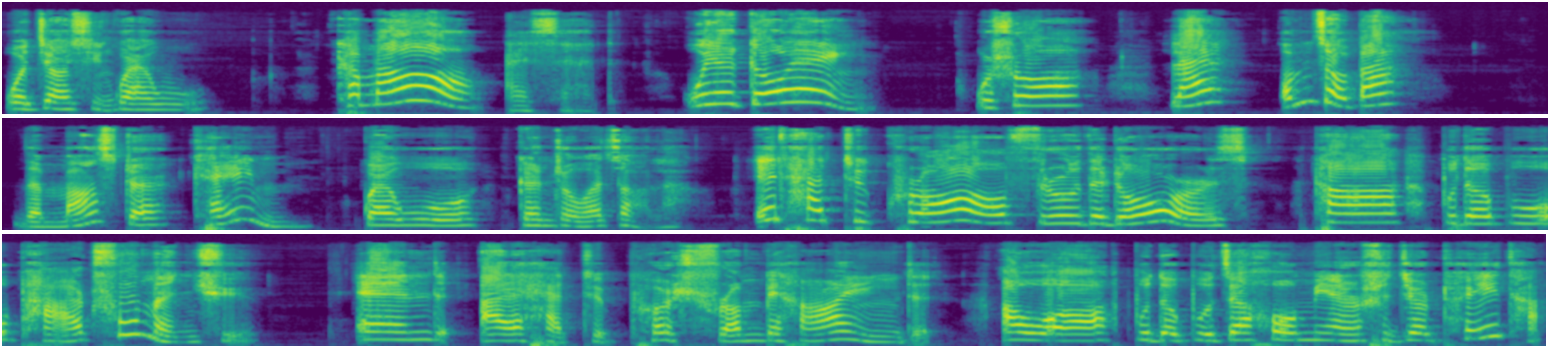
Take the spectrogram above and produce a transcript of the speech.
我叫醒怪物。Come on, I said. We're going. 我说，来，我们走吧。The monster came. 怪物跟着我走了。It had to crawl through the doors. 它不得不爬出门去。And I had to push from behind. 而我不得不在后面使劲推它。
